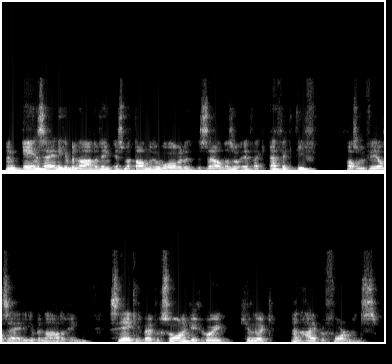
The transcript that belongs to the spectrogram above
Een eenzijdige benadering is met andere woorden zelden zo effectief als een veelzijdige benadering. Zeker bij persoonlijke groei, geluk en high performance.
